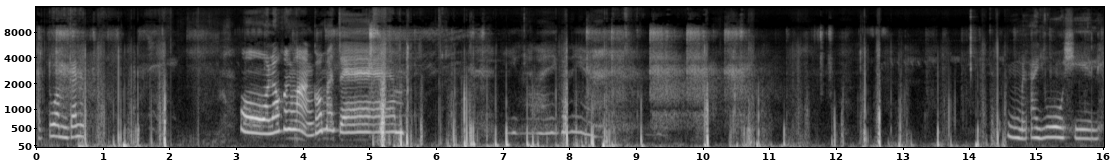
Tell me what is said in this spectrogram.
อัดตัวเหมือนกันอะโอ้ แล้วข้างหลังก็มาแจมยิงอะไรกันเนี่ย เหมือนอายุโอ เคเลย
